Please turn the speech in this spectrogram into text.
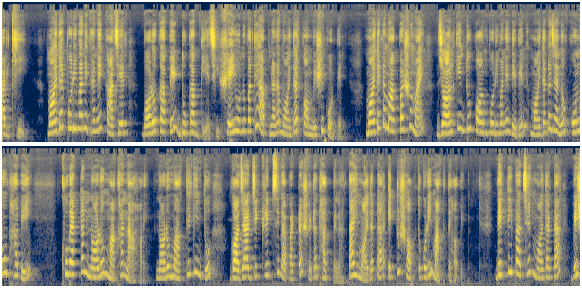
আর ঘি। ময়দার পরিমাণ এখানে কাঁচের বড় কাপের দু কাপ দিয়েছি, সেই অনুপাতে আপনারা ময়দার কম বেশি করবেন। ময়দাটা মাখবার সময় জল কিন্তু কম পরিমাণে দেবেন, ময়দাটা যেন কোনোভাবেই খুব একটা নরম মাখা না হয়। নরম মাখলে কিন্তু গজার যে ক্রিপসি ব্যাপারটা সেটা থাকবে না। তাই ময়দাটা একটু শক্ত করেই মাখতে হবে। দেখতেই পাচ্ছেন ময়দাটা বেশ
